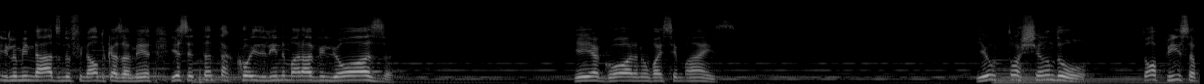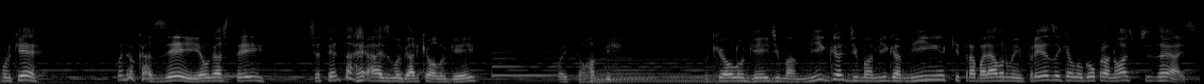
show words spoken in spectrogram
iluminados no final do casamento, ia ser tanta coisa linda e maravilhosa. E aí agora não vai ser mais. E eu tô achando top isso, sabe por quê? Quando eu casei, eu gastei 70 reais no lugar que eu aluguei. Foi top. Porque eu aluguei de uma amiga, de uma amiga minha, que trabalhava numa empresa que alugou para nós por 60 reais.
